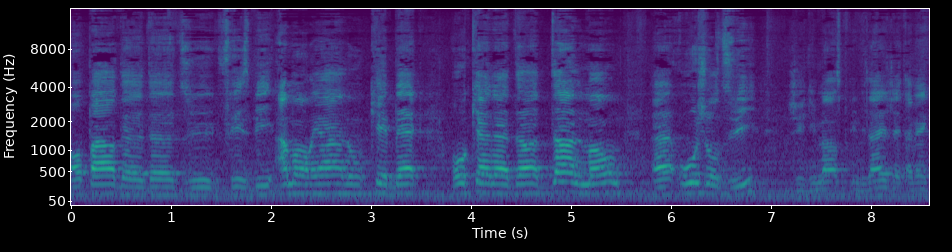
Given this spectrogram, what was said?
on parle de, du frisbee à Montréal, au Québec, au Canada, dans le monde. Euh, aujourd'hui, j'ai l'immense privilège d'être avec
